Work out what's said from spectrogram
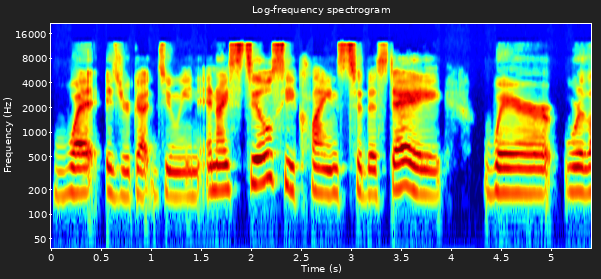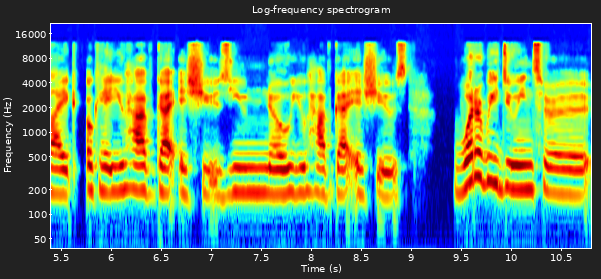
what is your gut doing and i still see clients to this day where we're like okay you have gut issues you know you have gut issues what are we doing to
